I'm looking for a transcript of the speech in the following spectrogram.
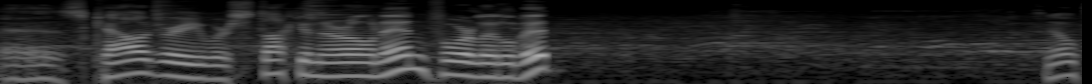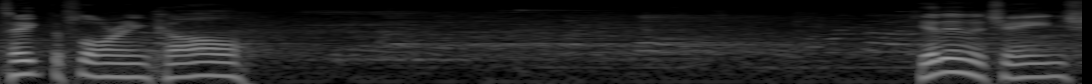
As Calgary were stuck in their own end for a little bit. They'll take the flooring call. Get in a change.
